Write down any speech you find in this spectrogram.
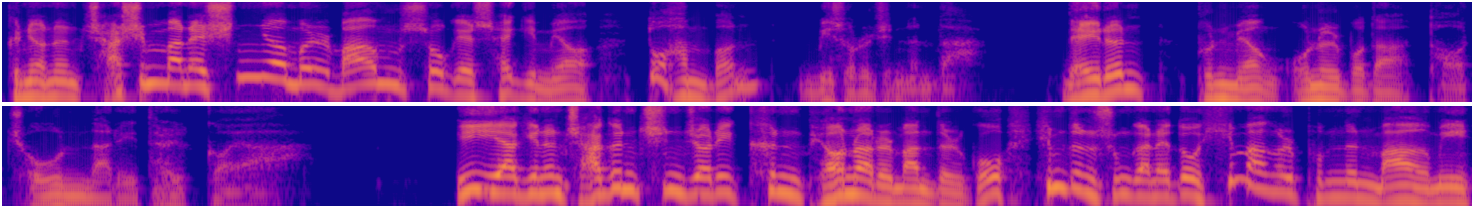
그녀는 자신만의 신념을 마음속에 새기며 또 한 번 미소를 짓는다. 내일은 분명 오늘보다 더 좋은 날이 될 거야. 이 이야기는 작은 친절이 큰 변화를 만들고 힘든 순간에도 희망을 품는 마음이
